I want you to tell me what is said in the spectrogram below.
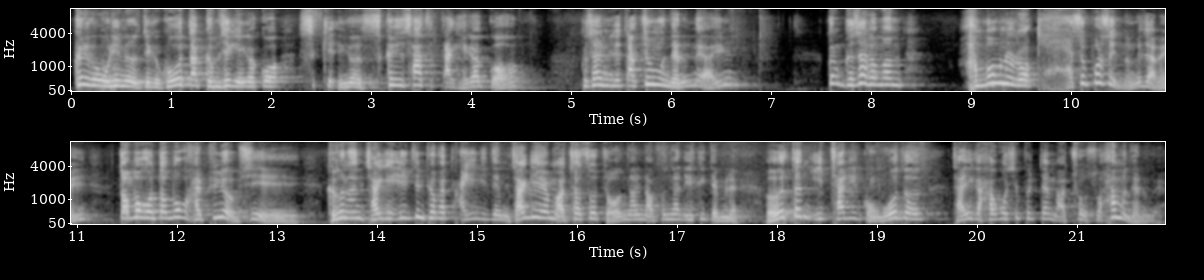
그리고 우리는 어떻게, 그거 딱 검색해 갖고 스크, 이거 스크린샷 딱 해 갖고 그 이제 딱 주면 되는 거야. 그럼 그 사람은 한 번으로 계속 볼 수 있는 거잖아요. 또 보고 또 보고 할 필요 없이 그거는 자기 일진표가 딱 있기 때문에 자기에 맞춰서 좋은 날 나쁜 날 있기 때문에 어떤 입찰이 공고든 자기가 하고 싶을 때 맞춰서 하면 되는 거예요.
